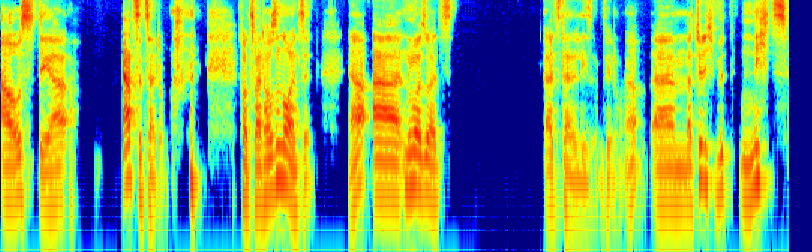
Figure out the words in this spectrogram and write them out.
aus der Ärztezeitung von 2019. Ja, äh, nur mal so als, als kleine Leseempfehlung. Ja. Ähm, natürlich wird nichts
